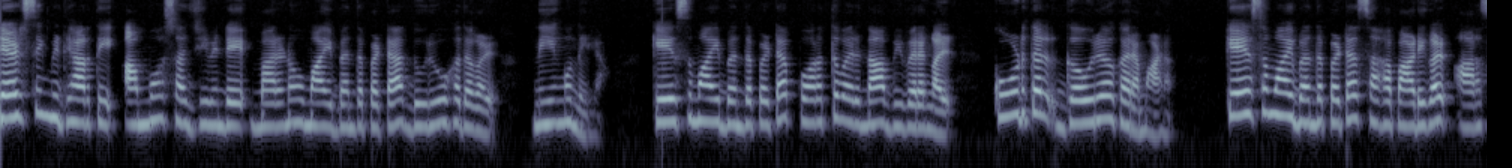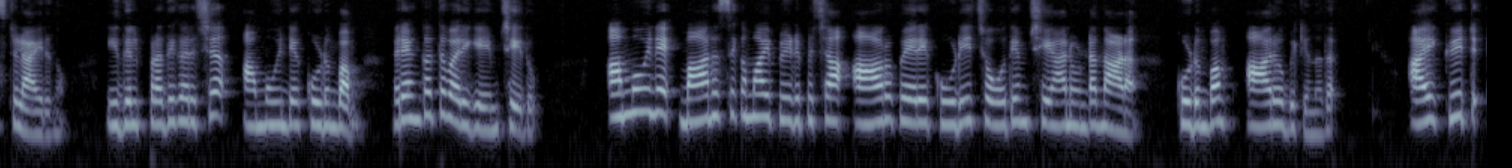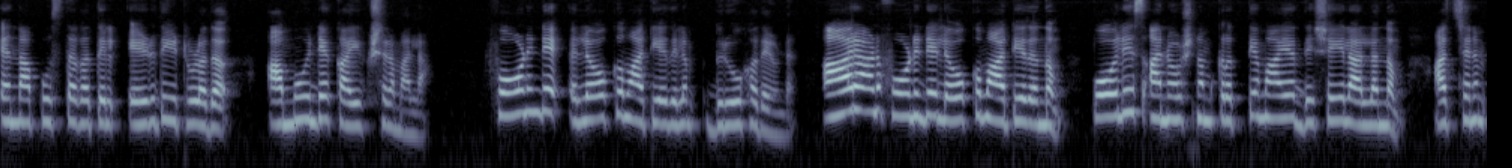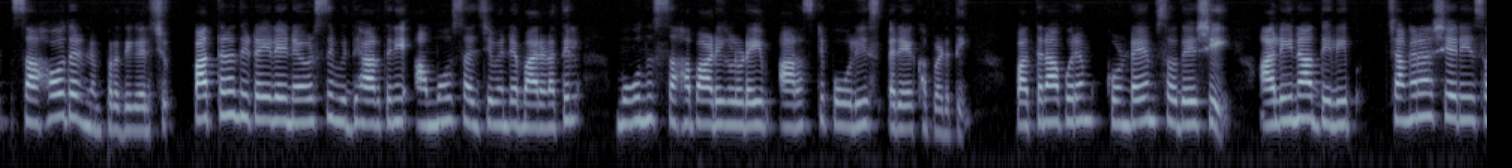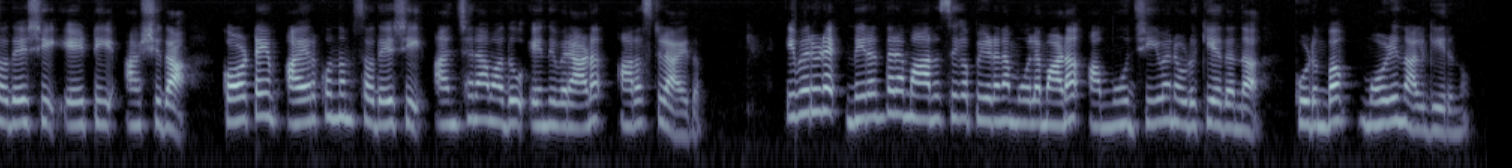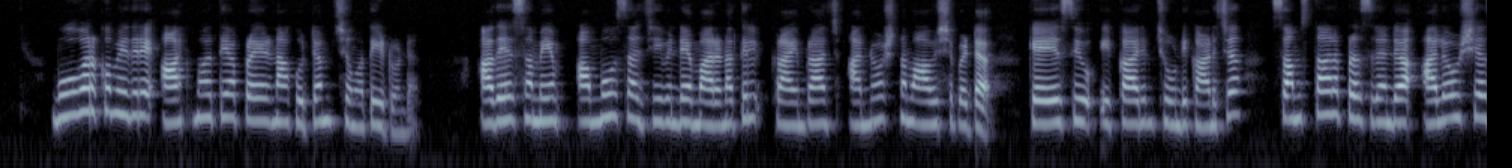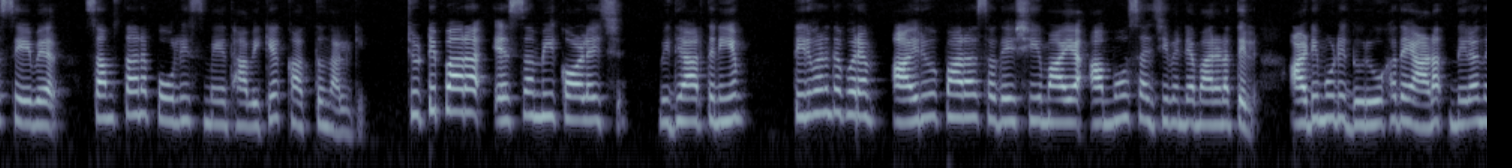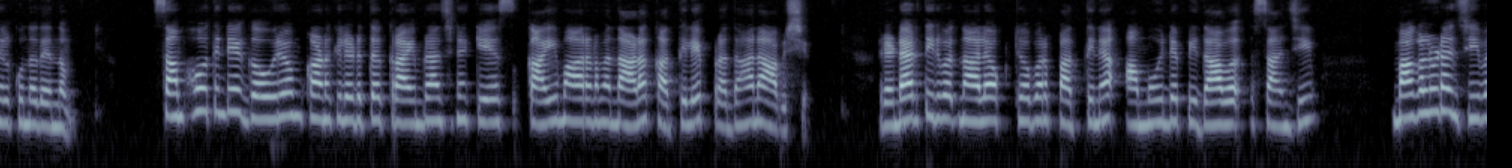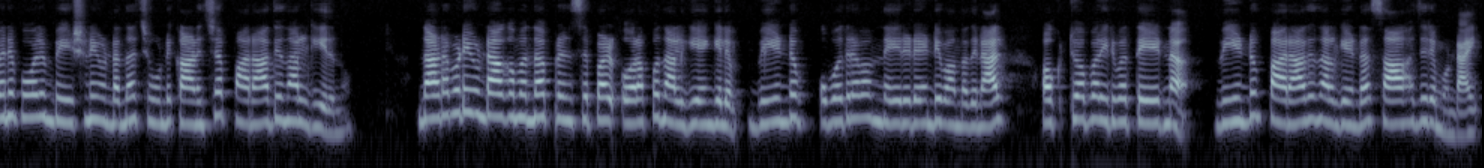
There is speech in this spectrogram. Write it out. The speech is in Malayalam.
നഴ്സിംഗ് വിദ്യാർത്ഥി അമ്മോ സജീവിന്റെ മരണവുമായി ബന്ധപ്പെട്ട ദുരൂഹതകൾ നീങ്ങുന്നില്ല. കേസുമായി ബന്ധപ്പെട്ട് പുറത്തുവരുന്ന വിവരങ്ങൾ കൂടുതൽ ഗൗരവകരമാണ്. കേസുമായി ബന്ധപ്പെട്ട സഹപാഠികൾ അറസ്റ്റിലായിരുന്നു. ഇതിൽ പ്രതികരിച്ച് അമ്മുവിന്റെ കുടുംബം രംഗത്ത് വരികയും ചെയ്തു. അമ്മുവിനെ മാനസികമായി പീഡിപ്പിച്ച ആറുപേരെ കൂടി ചോദ്യം ചെയ്യാനുണ്ടെന്നാണ് കുടുംബം ആരോപിക്കുന്നത്. ഐ ക്വിറ്റ് എന്ന പുസ്തകത്തിൽ എഴുതിയിട്ടുള്ളത് അമ്മുവിന്റെ കൈയക്ഷരമല്ല. ഫോണിന്റെ ലോക്ക് മാറ്റിയതിലും ദുരൂഹതയുണ്ട്. ആരാണ് ഫോണിന്റെ ലോക്ക് മാറ്റിയതെന്നും പോലീസ് അന്വേഷണം കൃത്യമായ ദിശയിലല്ലെന്നും അച്ഛനും സഹോദരനും പ്രതികരിച്ചു. പത്തനംതിട്ടയിലെ നഴ്സിംഗ് വിദ്യാർത്ഥിനി അമ്മു സജീവന്റെ മരണത്തിൽ മൂന്ന് സഹപാഠികളുടെയും അറസ്റ്റ് പോലീസ് രേഖപ്പെടുത്തി. പത്തനാപുരം കുണ്ടയം സ്വദേശി അലീന ദിലീപ് ചങ്ങനാശ്ശേരി സ്വദേശി എ ടി അഷിത കോട്ടയം അയർക്കുന്നം സ്വദേശി അഞ്ജന മധു എന്നിവരാണ് അറസ്റ്റിലായത്. ഇവരുടെ നിരന്തര മാനസിക പീഡനം മൂലമാണ് അമ്മു ജീവൻ ഒടുക്കിയതെന്ന് കുടുംബം മൊഴി നൽകിയിരുന്നു. മൂവർക്കുമെതിരെ ആത്മഹത്യാ പ്രേരണ കുറ്റം ചുമത്തിയിട്ടുണ്ട്. അതേസമയം അമ്മു സജീവിന്റെ മരണത്തിൽ ക്രൈംബ്രാഞ്ച് അന്വേഷണം ആവശ്യപ്പെട്ട് കെ എസ് യു ഇക്കാര്യം ചൂണ്ടിക്കാണിച്ച് സംസ്ഥാന പ്രസിഡന്റ് അലോഷ്യ സേവ്യർ സംസ്ഥാന പോലീസ് മേധാവിക്ക് കത്തു നൽകി. Chuttippara S M E college വിദ്യാർത്ഥിനിയും Thiruvananthapuram ആയിരൂപ്പാറ സ്വദേശിയുമായ അമ്മു സജീവിന്റെ മരണത്തിൽ അടിമുടി ദുരൂഹതയാണ് നിലനിൽക്കുന്നതെന്നും സംഭവത്തിന്റെ ഗൗരവം കണക്കിലെടുത്ത് ക്രൈംബ്രാഞ്ചിന് കേസ് കൈമാറണമെന്നാണ് കത്തിലെ പ്രധാന ആവശ്യം. രണ്ടായിരത്തി ഇരുപത്തിനാല് ഒക്ടോബർ പത്തിന് അമ്മുവിന്റെ പിതാവ് സഞ്ജീവ് മകളുടെ ജീവന് പോലും ഭീഷണിയുണ്ടെന്ന് ചൂണ്ടിക്കാണിച്ച് പരാതി നൽകിയിരുന്നു. നടപടിയുണ്ടാകുമെന്ന് പ്രിൻസിപ്പൽ ഉറപ്പു നൽകിയെങ്കിലും വീണ്ടും ഉപദ്രവം നേരിടേണ്ടി വന്നതിനാൽ ഒക്ടോബർ ഇരുപത്തിയേഴിന് വീണ്ടും പരാതി നൽകേണ്ട സാഹചര്യമുണ്ടായി.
